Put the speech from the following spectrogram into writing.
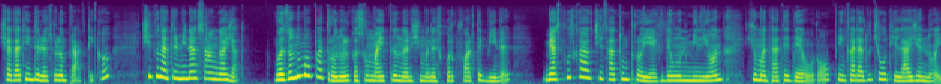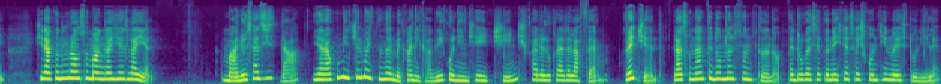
și a dat interesul în practică și când a terminat s-a angajat. Văzându-mă patronul că sunt mai tânăr și mă descurc foarte bine, mi-a spus că a accesat un proiect de un milion jumătate de euro prin care aduce utilaje noi și dacă nu vreau să mă angajez la el. Marius a zis da, iar acum e cel mai tânăr mecanic agricol din cei cinci care lucrează la fermă. Recent, l-a sunat pe domnul Fântână pentru că se gândește să-și continue studiile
